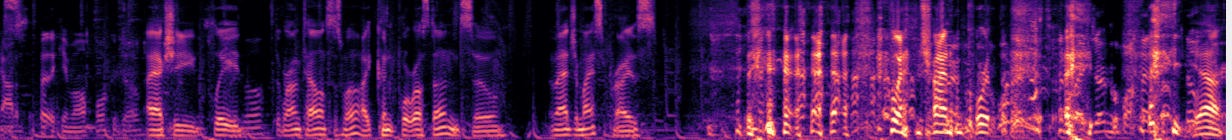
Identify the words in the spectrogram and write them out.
Got him. I came off. Well, good job. I actually played the wrong talents as well. I couldn't port while stunned, so imagine my surprise. when I'm trying to port What have I just done by jungle behind? No yeah.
